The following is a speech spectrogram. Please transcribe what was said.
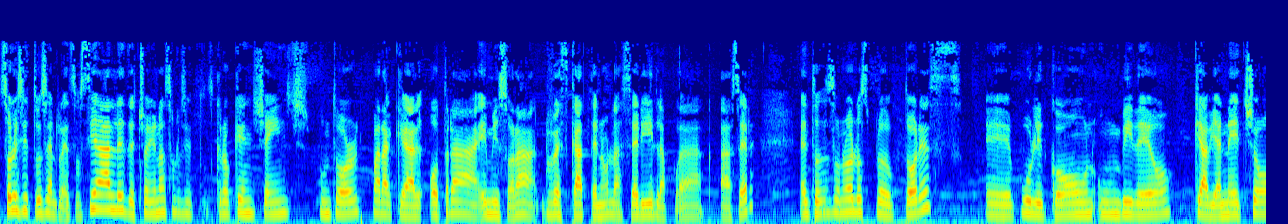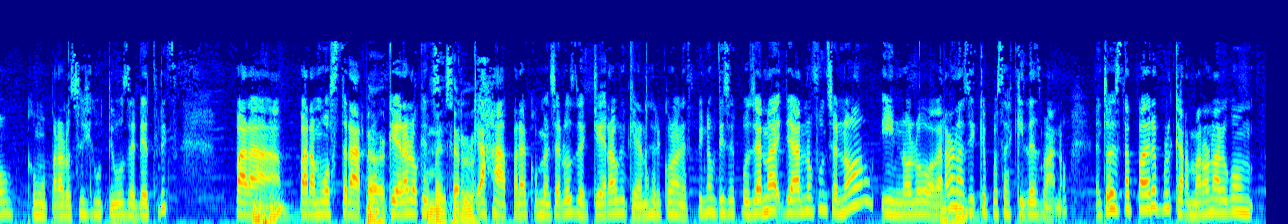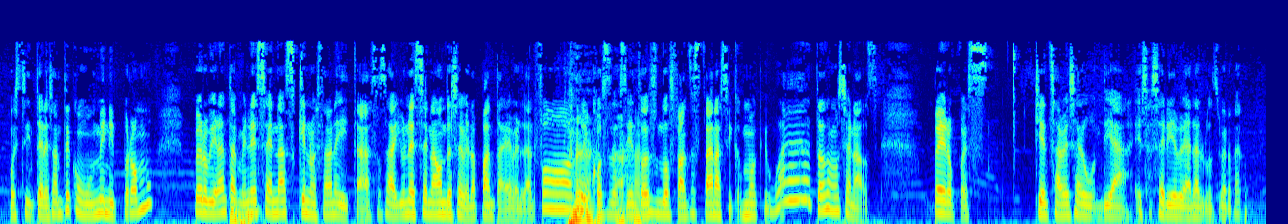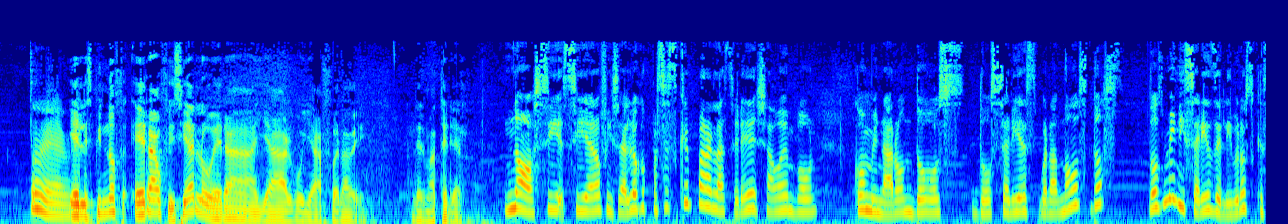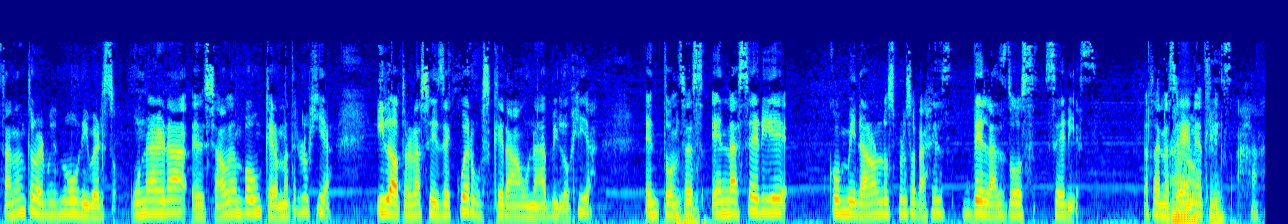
solicitudes en redes sociales. De hecho, hay una solicitud, creo que en change.org, para que otra emisora rescate ¿no? la serie y la pueda hacer. Entonces, uno de los productores eh, publicó un, un video que habían hecho como para los ejecutivos de Netflix para, para mostrar ¿no? Para qué era lo que convencerlos. ajá para convencerlos de qué era lo que querían hacer con el spin-off. Dice pues ya no, ya no funcionó y no lo agarraron así que pues aquí les va no entonces está padre porque armaron algo pues interesante como un mini promo pero vieron también escenas que no estaban editadas. O sea hay una escena donde se ve la pantalla verde al fondo y cosas así. Entonces los fans están así como que wow todos emocionados. Pero pues quién sabe si algún día esa serie vea la luz verdad ¿El spin-off era oficial o era ya algo ya fuera de, del material? No, sí, sí era oficial. Lo que pasa es que para la serie de Shadow and Bone combinaron dos, dos series, bueno, no, dos, dos miniseries de libros que están dentro del mismo universo. Una era el Shadow and Bone, que era una trilogía, y la otra era Seis de Cuervos, que era una biología. Entonces, en la serie combinaron los personajes de las dos series. O sea, en la serie Ah, de. Netflix. Ajá.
